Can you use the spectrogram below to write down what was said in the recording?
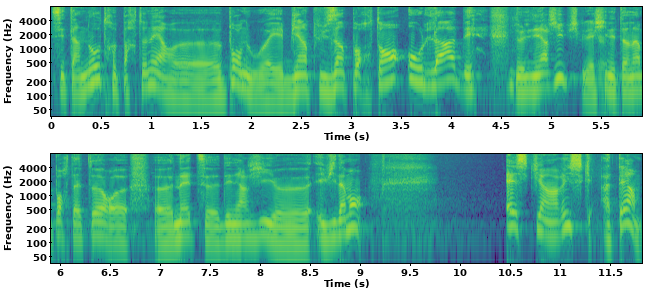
c'est un autre partenaire euh, pour nous et bien plus important au-delà de l'énergie, puisque la Chine est un importateur euh, euh, net d'énergie, évidemment. Est-ce qu'il y a un risque à terme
